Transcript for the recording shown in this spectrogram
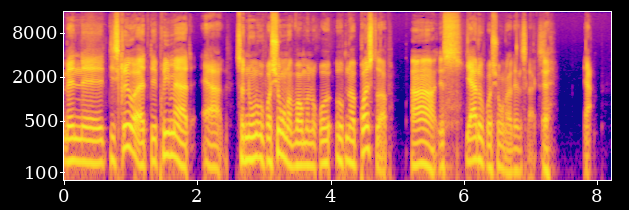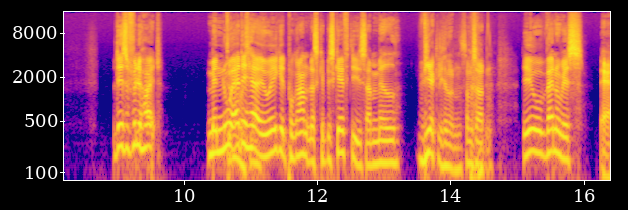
Men øh, de skriver, at det primært er sådan nogle operationer, hvor man åbner brystet op. Ah, yes. Hjerteoperationer og den slags. Ja. ja. Det er selvfølgelig højt. Men nu Det er det her sige. jo ikke et program, der skal beskæftige sig med virkeligheden som sådan. det er jo, hvad nu hvis? Ja,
